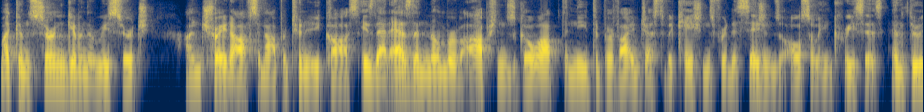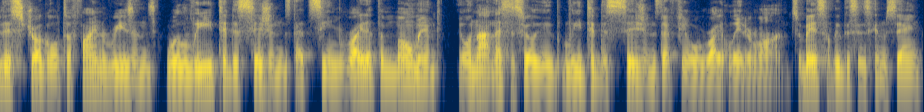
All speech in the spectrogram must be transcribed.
my concern given the research on trade offs and opportunity costs is that as the number of options go up, the need to provide justifications for decisions also increases. And through this struggle to find reasons will lead to decisions that seem right at the moment. It will not necessarily lead to decisions that feel right later on. So basically, this is him saying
